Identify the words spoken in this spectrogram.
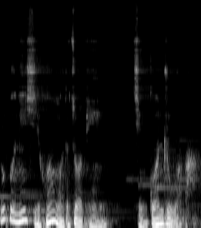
如果您喜欢我的作品，请关注我吧。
